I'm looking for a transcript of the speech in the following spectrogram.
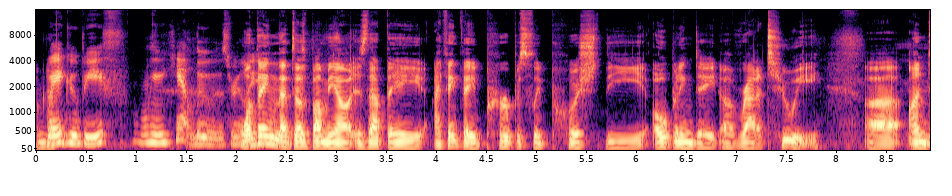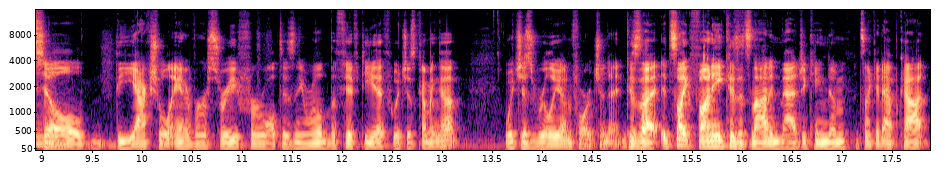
I'm done. Wagyu beef. Well, you can't lose, really. One thing that does bum me out is that they, I think they purposely pushed the opening date of Ratatouille uh, Mm. until the actual anniversary for Walt Disney World, the 50th, which is coming up, which is really unfortunate because it's like funny because it's not in Magic Kingdom, it's like at Epcot,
